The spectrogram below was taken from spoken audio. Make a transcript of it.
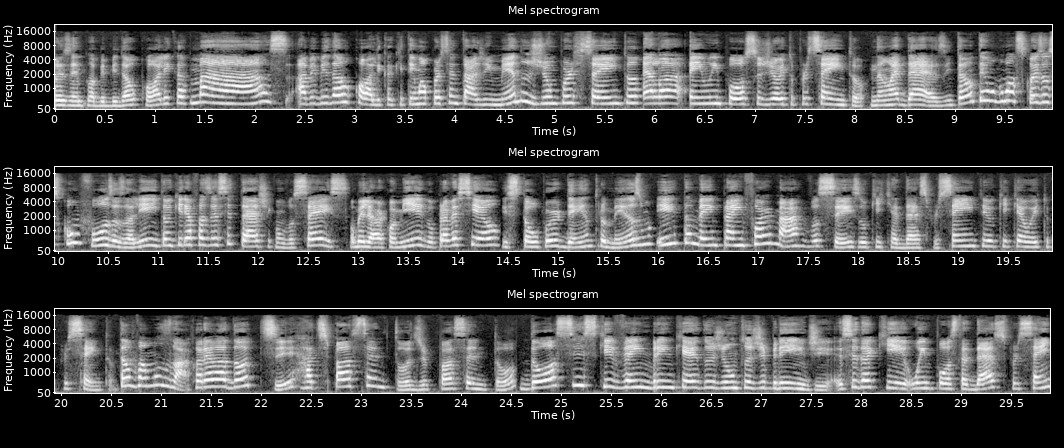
por exemplo, a bebida alcoólica, mas a bebida alcoólica que tem uma porcentagem menos de 1%, ela tem um imposto de 8%, não é 10. Então, tem algumas coisas confusas ali, então eu queria fazer esse teste com vocês, ou melhor, comigo, para ver se eu estou por dentro mesmo e também para informar vocês o que que é 10% e o que que é 8%. Então, vamos lá. Korewadochi 8% de porcento doces que vem brinquedos junto de brinde. Esse daqui, o imposto é 10%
